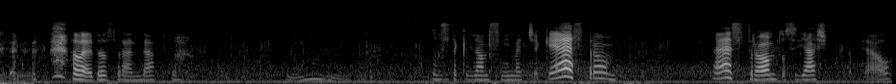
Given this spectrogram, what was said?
Ale je to sranda. Já si taky udělám snímeček. Je, strom! Ne, strom, to si děláš prdel.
